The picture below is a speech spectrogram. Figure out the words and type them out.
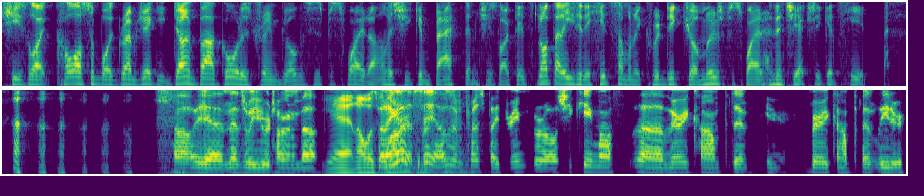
She's like, Colossal Boy, grab Jeckie. Don't bark orders, Dream Girl. This is Persuader, unless you can back them. She's like, it's not that easy to hit someone who can predict your moves, Persuader. And then she actually gets hit. Oh yeah, and that's what you were talking about. Yeah, and I was But I gotta say, I was impressed by Dream Girl. She came off uh, very competent here, very competent leader.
